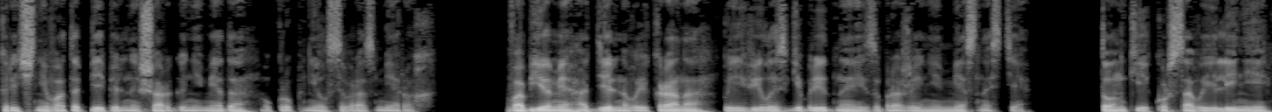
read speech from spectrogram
Коричневато-пепельный шар Ганимеда укрупнился в размерах. В объеме отдельного экрана появилось гибридное изображение местности. Тонкие курсовые линии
